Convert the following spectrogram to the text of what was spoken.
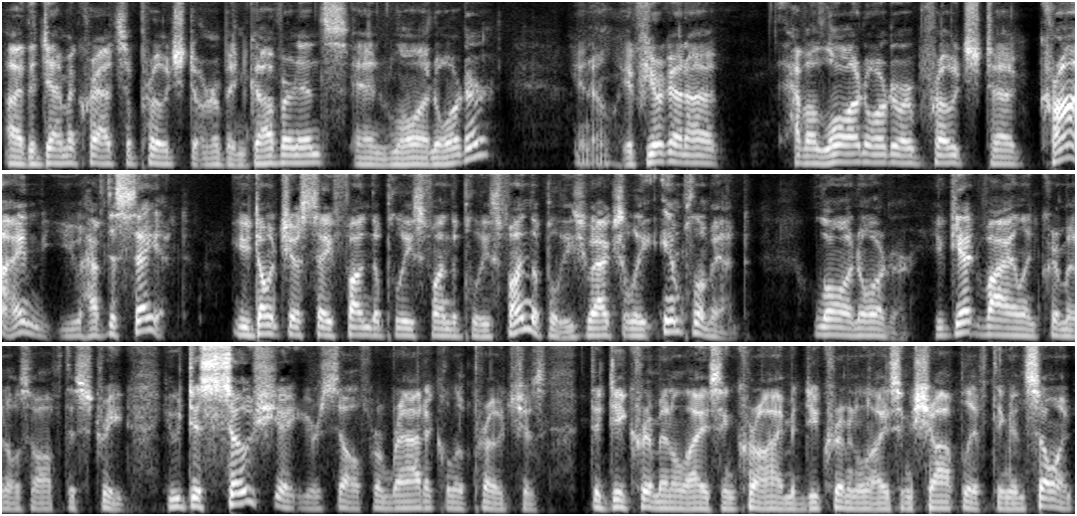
uh, the Democrats' approach to urban governance and law and order. You know, if you're going to have a law and order approach to crime, you have to say it. You don't just say fund the police, fund the police, fund the police. You actually implement law and order. You get violent criminals off the street. You dissociate yourself from radical approaches to decriminalizing crime and decriminalizing shoplifting and so on.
